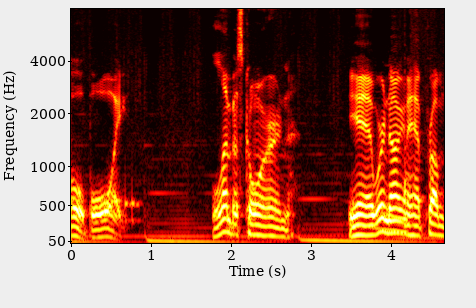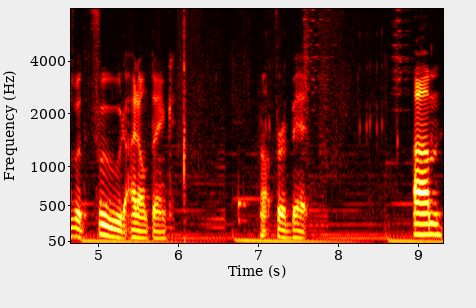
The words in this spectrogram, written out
Oh boy. Lembas corn. Yeah, we're not going to have problems with food, I don't think. Not for a bit. Um,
